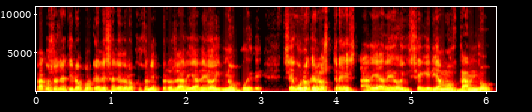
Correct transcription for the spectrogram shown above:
Paco se retiró porque le salió de los cojones, pero ya a día de hoy no puede. Seguro que los tres, a día de hoy, seguiríamos dando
